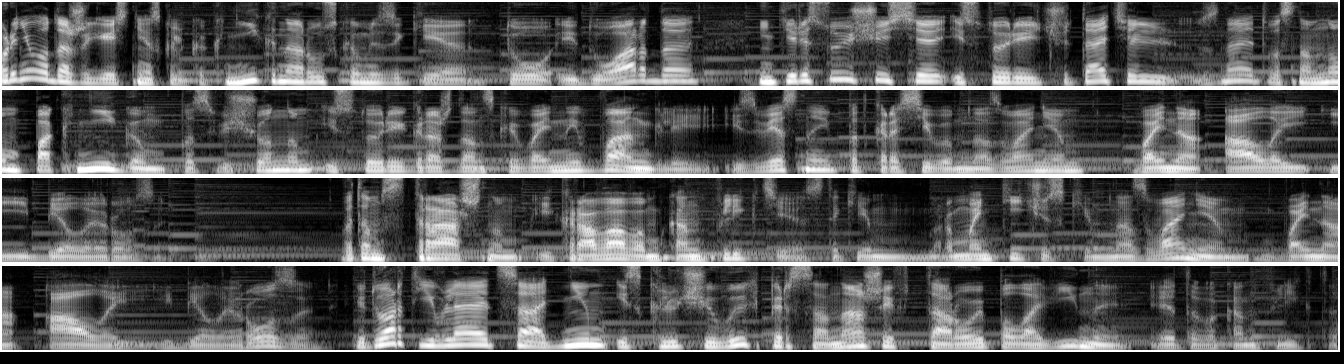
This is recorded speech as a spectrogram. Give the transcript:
про него даже есть несколько книг на русском языке, то Эдуарда интересующийся историей читатель знает в основном по книгам, посвященным истории гражданской войны в Англии, известной под красивым названием «Война Алой и Белой Розы». В этом страшном и кровавом конфликте с таким романтическим названием «Война Алой и Белой Розы» Эдуард является одним из ключевых персонажей второй половины этого конфликта.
